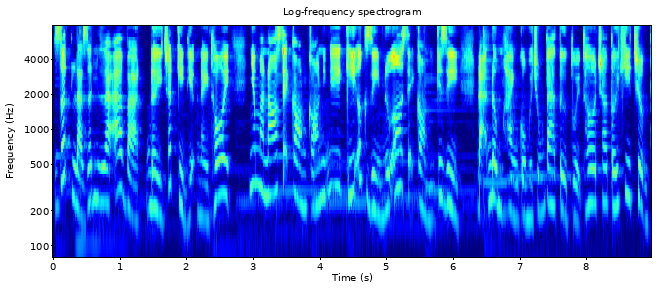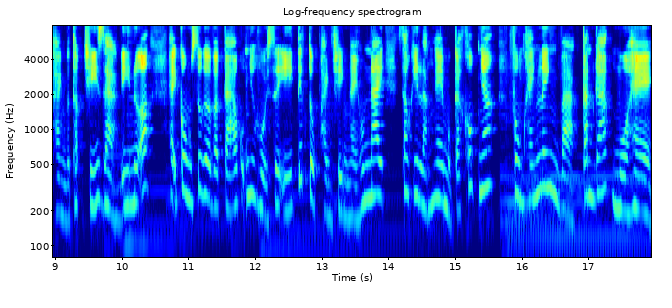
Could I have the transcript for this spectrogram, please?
rất là dân dã và đầy chất kỷ niệm này thôi. Nhưng mà nó sẽ còn có những cái ký ức gì nữa, sẽ còn những cái gì đã đồng hành cùng với chúng ta từ tuổi thơ cho tới khi trưởng thành và thậm chí già đi nữa. Hãy cùng Sugar và Cáo cũng như hồi sơ ý tiếp tục hành trình ngày hôm nay sau khi lắng nghe một ca khúc nhé. Phùng Khánh Linh và Căn Gác Mùa Hè.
